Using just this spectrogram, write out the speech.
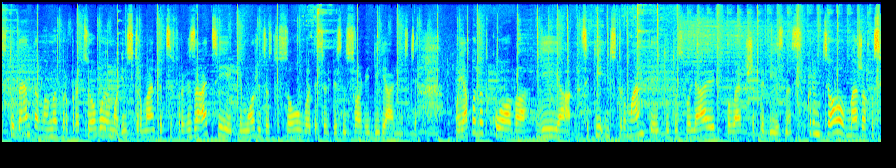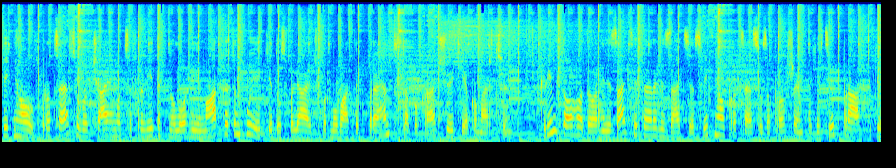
студентами ми пропрацьовуємо інструменти цифровізації, які можуть застосовуватися в бізнесовій діяльності. Моя податкова дія це ті інструменти, які дозволяють полегшити бізнес. Крім цього, в межах освітнього процесу вивчаємо цифрові технології маркетингу, які дозволяють формувати бренд та покращують є-комерцію. Крім того, до організації та реалізації освітнього процесу запрошуємо фахівців практиків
